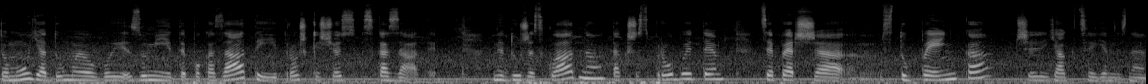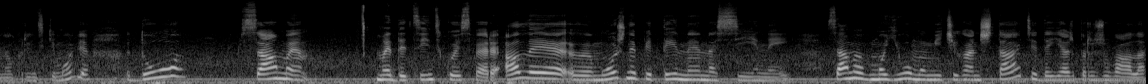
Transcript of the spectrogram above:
Тому я думаю, ви зумієте показати і трошки щось сказати. Не дуже складно, так що спробуйте. Це перша ступенька, чи як це я не знаю на українській мові, до саме медицинської сфери, але е, можна піти не на сійний. Саме в моєму Мічиган-штаті, де я ж проживала,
